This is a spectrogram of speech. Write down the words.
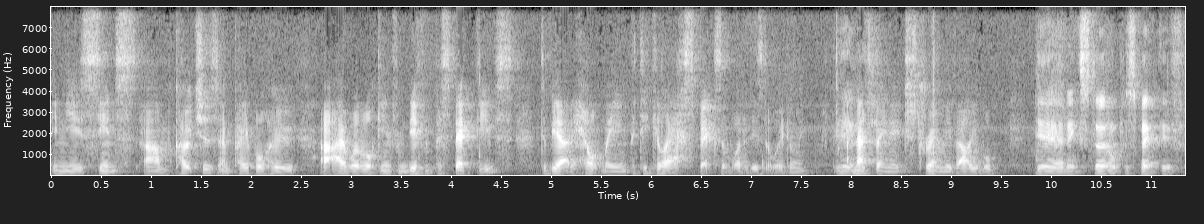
in years since um, coaches and people who are able to look in from different perspectives to be able to help me in particular aspects of what it is that we're doing. Yeah. And that's been extremely valuable. Yeah, an external perspective.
